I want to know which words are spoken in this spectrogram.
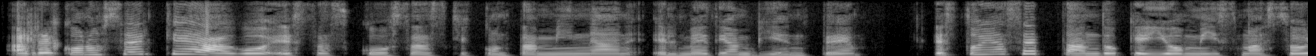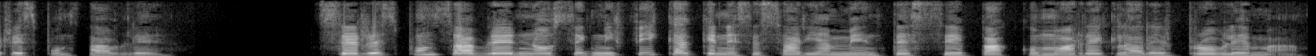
Al reconocer que hago estas cosas que contaminan el medio ambiente, estoy aceptando que yo misma soy responsable. Ser responsable no significa que necesariamente sepa cómo arreglar el problema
